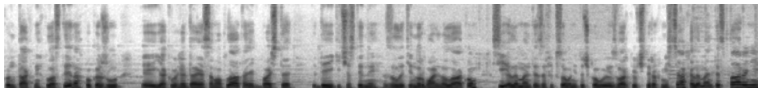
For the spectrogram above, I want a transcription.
контактних пластинах. Покажу, е, як виглядає сама плата. Як бачите, деякі частини залиті нормально лаком. Всі елементи зафіксовані точковою зваркою в чотирьох місцях, елементи спарені.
